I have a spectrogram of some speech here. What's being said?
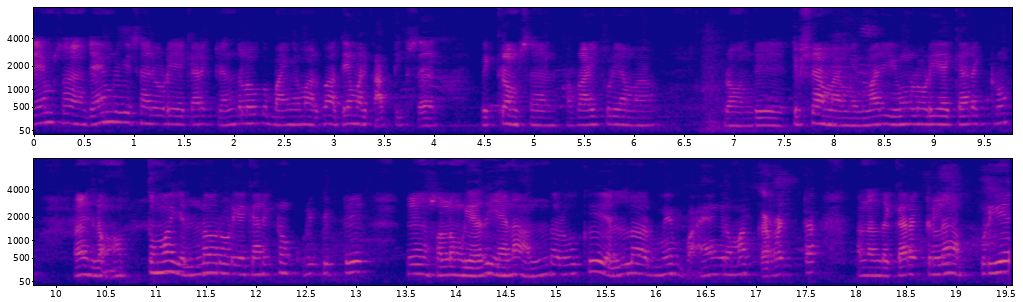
ஜெயம் சார் ஜெயம் ரவி சாரோடைய கேரக்டர் எந்த அளவுக்கு பயங்கரமாக இருக்கோ அதே மாதிரி கார்த்திக் சார் விக்ரம் சார் அப்புறம் ஐஸ்வர்யா மேம் அப்புறம் வந்து த்ரிஷா மேம் இது மாதிரி இவங்களுடைய கேரக்டரும் இதில் மொத்தமாக எல்லாருடைய கேரக்டரும் குறிப்பிட்டு சொல்ல முடியாது. ஏன்னா அந்த அளவுக்கு எல்லாருமே பயங்கரமாக கரெக்டாக அந்தந்த கேரக்டரில் அப்படியே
